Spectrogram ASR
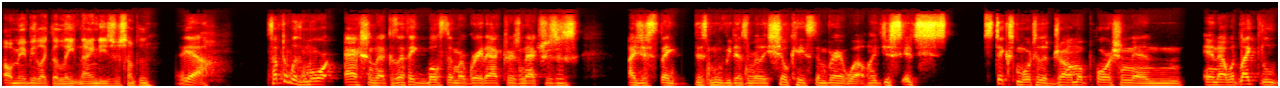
Oh, maybe like the late '90s or something. Yeah, something with more action because I think both of them are great actors and actresses. I just think this movie doesn't really showcase them very well. It just it sticks more to the drama portion and and I would like to,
